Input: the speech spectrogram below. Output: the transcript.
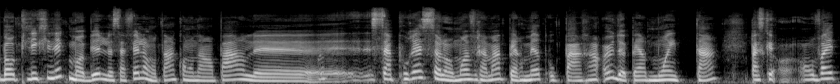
Bon, puis les cliniques mobiles, ça fait longtemps qu'on en parle. Euh, ça pourrait, selon moi, vraiment permettre aux parents, un, de perdre moins de temps, parce qu'on va être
